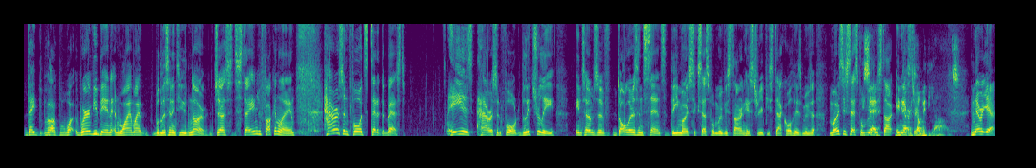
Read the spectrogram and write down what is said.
they like, what, where have you been and why am I listening to you? No, just stay in your fucking lane. Harrison Ford said it the best. He is Harrison Ford, literally. In terms of dollars and cents, the most successful movie star in history. If you stack all his movies, most successful He movie said, star in never history. tell me the odds. Never, yeah.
